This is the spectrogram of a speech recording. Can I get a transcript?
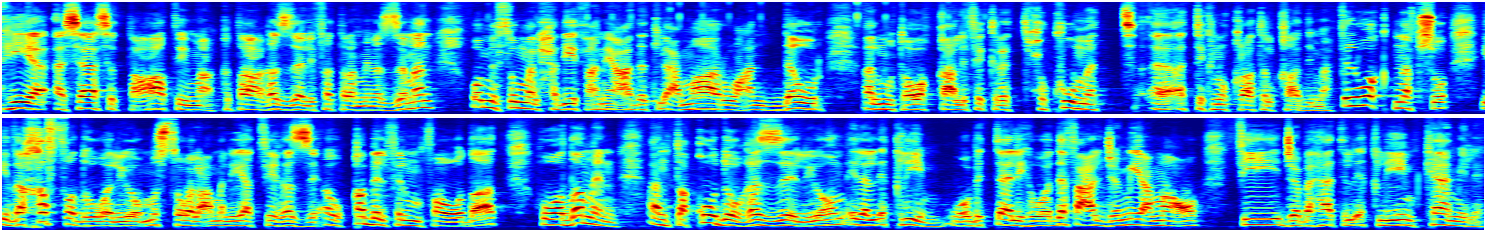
هي أساس التعاطي مع قطاع غزة لفترة من الزمن ومن ثم الحديث عن إعادة الإعمار وعن الدور المتوقع لفكرة حكومة آه، التكنوقراط القادمة، في الوقت نفسه إذا خفض هو اليوم مستوى العمليات في غزة أو قبل في المفاوضات هو ضمن أن تقود غزة اليوم إلى الإقليم وبالتالي هو دفع الجميع معه في جبهات الإقليم كاملة،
